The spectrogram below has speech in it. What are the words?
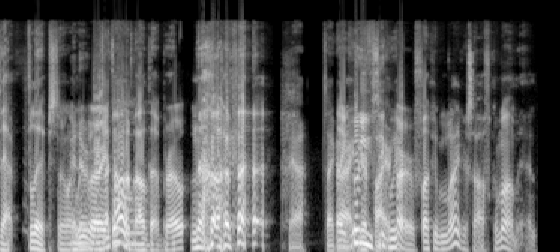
that flips. No, like, And we've already like, thought "Oh." about that, bro. No. Yeah. It's like, like, all right, who do you think we are? Fucking Microsoft. Come on, man.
